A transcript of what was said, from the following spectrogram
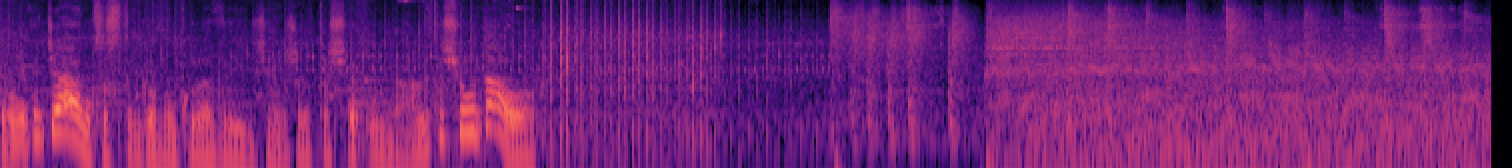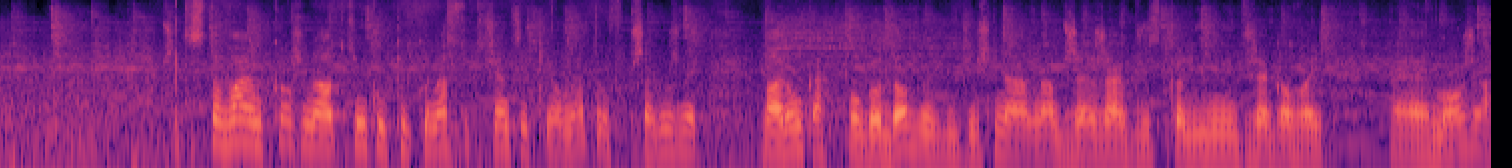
Ja nie wiedziałem, co z tego w ogóle wyjdzie, że to się uda, ale to się udało. Przetestowałem kosz na odcinku kilkunastu tysięcy kilometrów w przeróżnych warunkach pogodowych, gdzieś na nabrzeżach blisko linii brzegowej e, morza,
